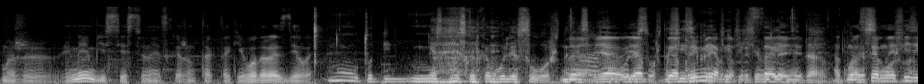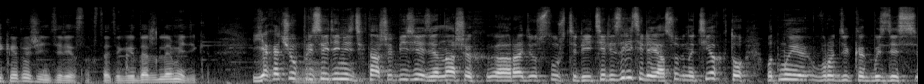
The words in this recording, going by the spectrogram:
Мы же имеем естественные, скажем так, такие водоразделы. Ну, тут не- не- несколько более сложно. Да, несколько я, более я- сложно. я Физика примерно представляю. да, Атмосферная физика это очень интересно, кстати говоря, даже для медика. Я хочу присоединить к нашей беседе наших э, радиослушателей и телезрителей, особенно тех, кто... Вот мы вроде как бы здесь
